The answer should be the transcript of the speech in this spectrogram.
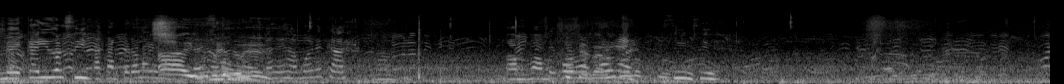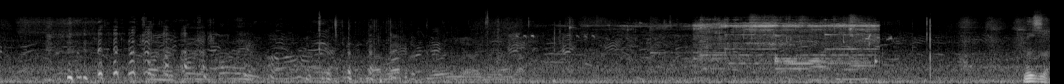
Me he caído así. La cartera la dejamos. Ay, la dejamos en el carro. Vamos, vamos. Sí, sí. Mizza.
